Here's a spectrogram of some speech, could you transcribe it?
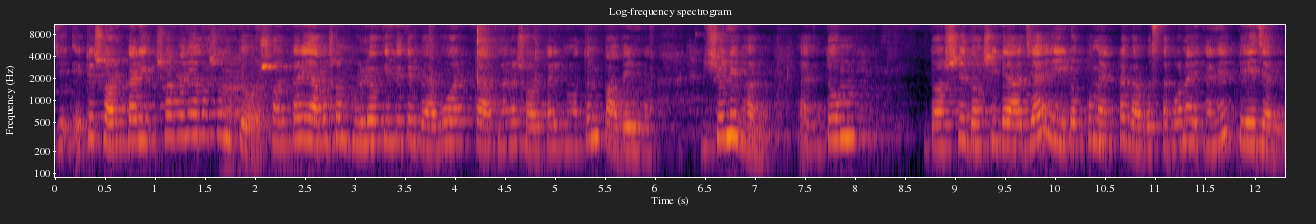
যে, এটা সরকারি সরকারি আবাসন তো, সরকারি আবাসন হলেও কিন্তু এদের ব্যবহারটা আপনারা সরকারির মতন পাবেন না। ভীষণই ভালো। একদম দশে দশই দেওয়া যায় এই রকম একটা ব্যবস্থাপনা এখানে পেয়ে যাবেন।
